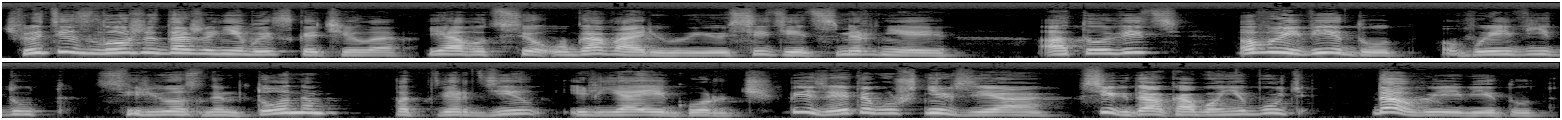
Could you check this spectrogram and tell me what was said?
чуть из ложи даже не выскочила. Я вот все уговариваю сидеть смирнее, а то ведь выведут, выведут. Серьезным тоном подтвердил Илья Егорыч. Без этого уж нельзя. Всегда кого-нибудь да выведут.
